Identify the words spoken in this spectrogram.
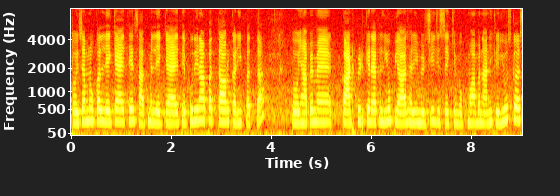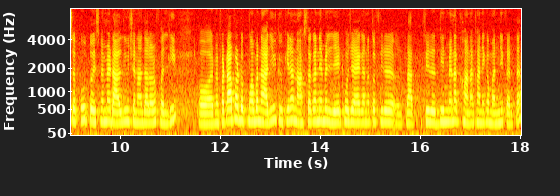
तो इसे हम लोग कल लेके आए थे, साथ में लेके आए थे, पुदीना पत्ता और करी पत्ता। तो यहाँ पे मैं काट पीट के रख ली हूँ प्याज, हरी मिर्ची, जिससे कि मैं उपमा बनाने के लिए यूज़ कर सकूँ। तो इसमें मैं डाल दी हूँ चना दाल और फली और मैं फटाफट उपमा बना रही हूँ, क्योंकि ना नाश्ता करने में लेट हो जाएगा ना तो फिर रात, फिर दिन में ना खाना खाने का मन नहीं करता।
